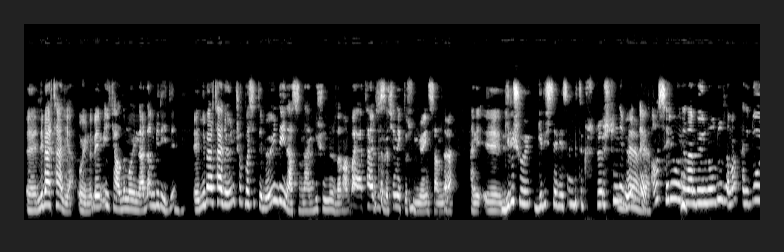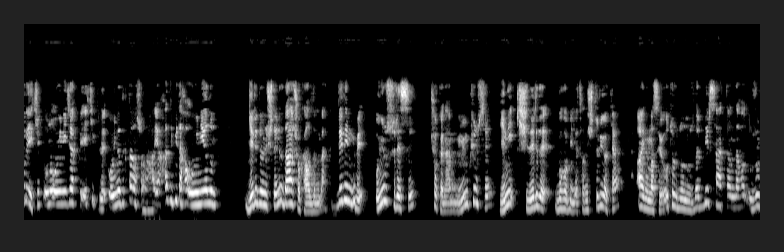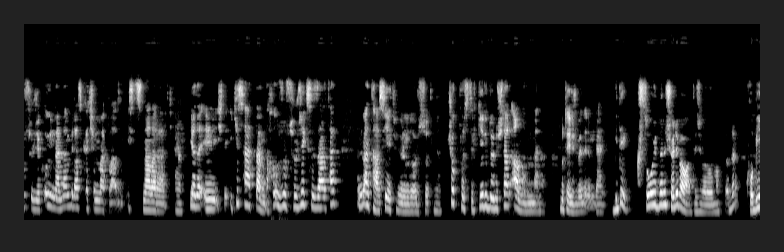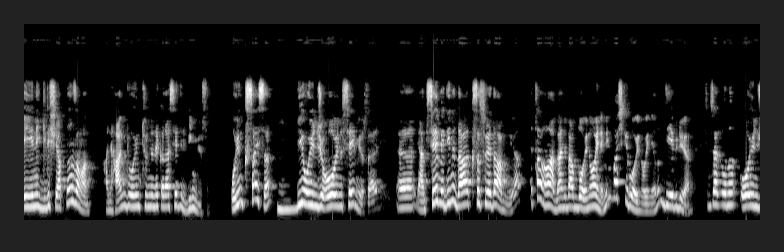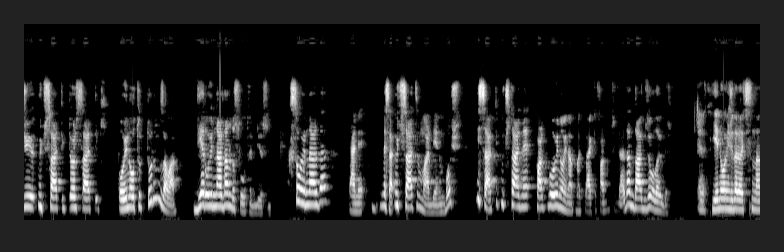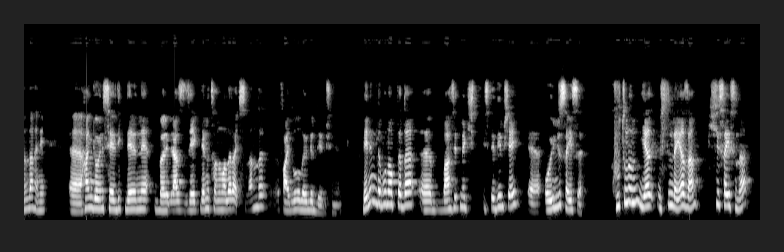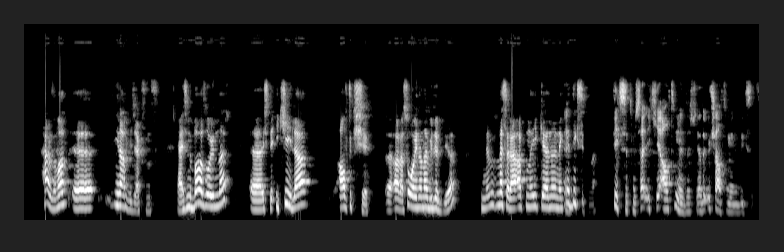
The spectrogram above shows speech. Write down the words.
e, Libertalia oyunu benim ilk aldığım oyunlardan biriydi. E, Libertalia oyunu çok basit de bir oyun değil aslında. Hani düşündüğün zaman bayağı tercih Tabii. seçenek de sunuyor insanlara. Hani e, Giriş oy- giriş seviyesinin bir tık üstü. üstünde bir oyun. Evet. Ama seri oynanan bir oyun olduğu zaman hani doğru ekip onu oynayacak bir ekiple oynadıktan sonra "Hay- hadi bir daha oynayalım geri dönüşlerini daha çok aldım ben. Dediğim gibi oyun süresi çok önemli. Mümkünse yeni kişileri de bu hobiyle tanıştırıyorken aynı masaya oturduğunuzda bir saatten daha uzun sürecek oyunlardan biraz kaçınmak lazım. İstisnalar hariç. Evet. Ya da e, işte iki saatten daha uzun sürecekse zaten hani ben tavsiye etmiyorum doğrusu. Evet. Çok pozitif geri dönüşler almadım ben bu tecrübelerimden. Yani bir de kısa oyunların şöyle bir avantajı var o noktada. Hobiye yeni giriş yaptığın zaman hani hangi oyun türünü ne kadar sevdiğini bilmiyorsun. Oyun kısaysa bir oyuncu o oyunu sevmiyorsa yani, e, yani sevmediğini daha kısa sürede anlıyor. E tamam abi hani ben bu oyunu oynamayayım başka bir oyun oynayalım diyebiliyor. Şimdi sen onu o oyuncuyu 3 saatlik 4 saatlik oyuna oturttuğun zaman diğer oyunlardan da soğutabiliyorsun. Kısa oyunlarda yani mesela 3 saatin var diyelim boş. 1 saatlik 3 tane farklı oyun oynatmak belki farklı türlerden daha güzel olabilir. Evet. Yeni oyuncular açısından da hani e, hangi oyunu sevdiklerini böyle biraz zevklerini tanımaları açısından da faydalı olabilir diye düşünüyorum. Benim de bu noktada e, bahsetmek ist- istediğim şey e, oyuncu sayısı. Kutunun ya, üstünde yazan kişi sayısına her zaman e, inanmayacaksınız. Yani şimdi bazı oyunlar e, işte 2 ila 6 kişi e, arası oynanabilir diyor. Şimdi mesela aklına ilk gelen örnek ne? Evet. Dixit mi? Dixit misal 2-6 mıdır? Ya da 3-6 mıydı Dixit?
